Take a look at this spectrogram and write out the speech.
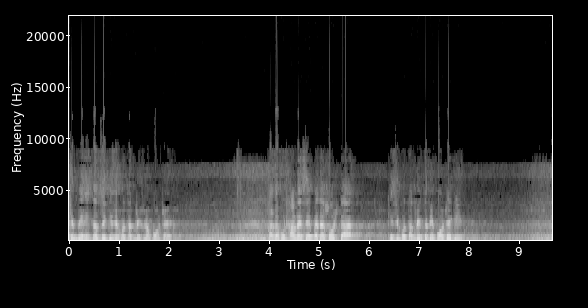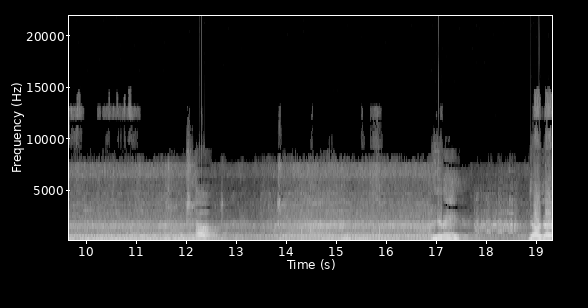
کہ میری طرف سے کسی کو تکلیف نہ پہنچے۔ قدم اٹھانے سے پہلے سوچتا ہے، کسی کو تکلیف تو نہیں پہنچے گی۔ ہاں۔ یہ نہیں، جہاں چاہے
